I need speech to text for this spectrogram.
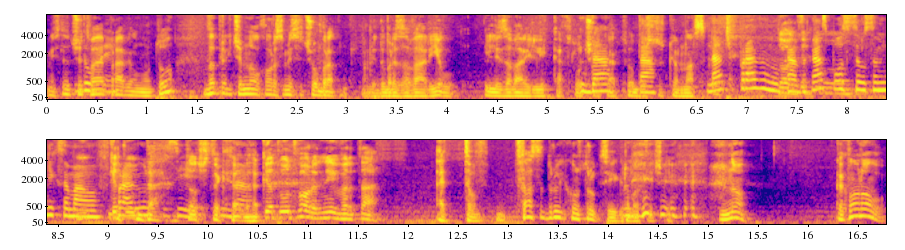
Мисля, че това е Добре. правилното. Въпреки, че много хора си мислят, че е обратното. Нали, добре заварил или заварили, как в случая, Да, както обръщаш да. към нас. Значи правилно То е казах. като- Аз после се усъмних сама в Като- правилното да, си. точно така, да. Като отворени врата. Ето, това са други конструкции граматични. Но, какво ново?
